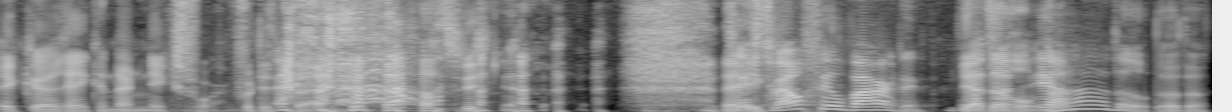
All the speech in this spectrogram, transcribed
Ik eh, reken daar niks voor, voor dit eh. Het heeft ik- wel veel waarde. Ja, daarom. ja. Ja, daarom, daarom.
